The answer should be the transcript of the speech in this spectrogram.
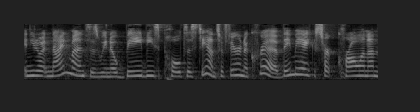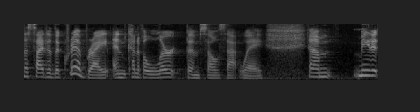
And, you know, at nine months, we know, babies pull to stand. So if they're in a crib, they may start crawling on the side of the crib, right, and kind of alert themselves that way. Um, Maida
